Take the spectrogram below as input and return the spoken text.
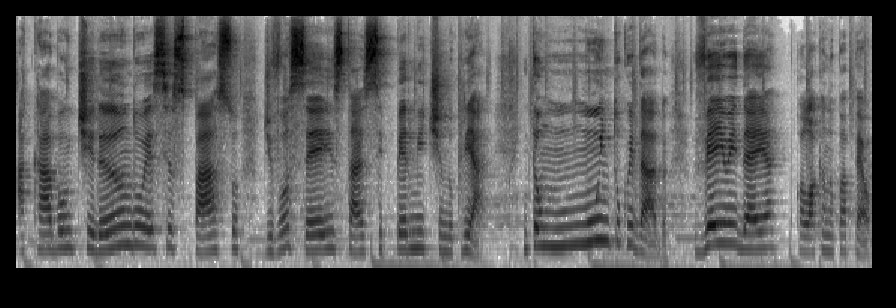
acabam tirando esse espaço de você estar se permitindo criar. Então, muito cuidado. Veio a ideia, coloca no papel.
